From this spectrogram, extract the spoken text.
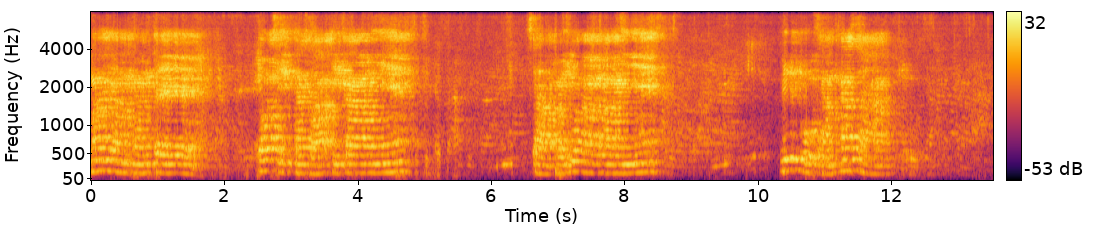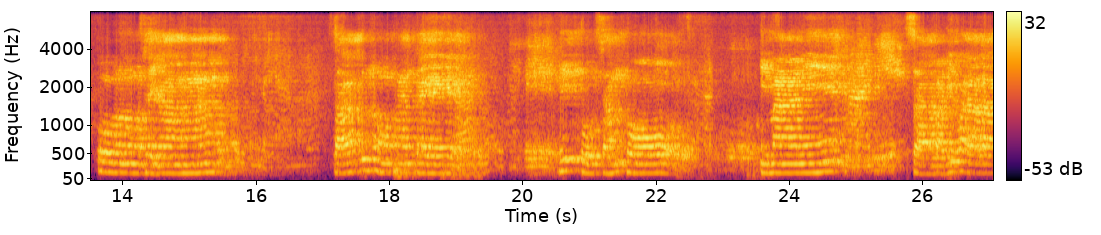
มายังหันเตโตสิกขาสาติกามิ สาปริวารานิวิปุสังฆาสาโอโนชยามะสาธุโนพันเตวิปุสังโฆอิมานิสาปริวารา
